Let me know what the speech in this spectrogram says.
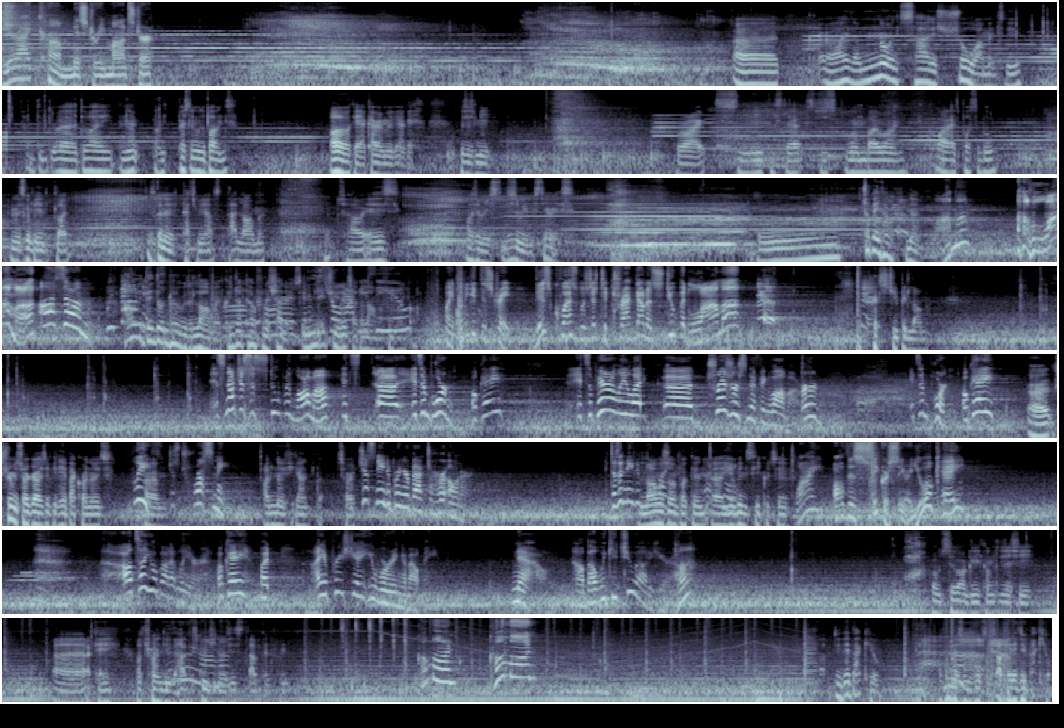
Here I come, mystery monster. Not entirely sure what I'm meant to do. Do, uh, do I? No, I'm pressing all the buttons. Oh, okay, I can't remove it, Okay, This is me. Right, sneaky steps, just one by one, quiet as possible. And it's gonna be like, it's gonna catch me out. That llama, which how it is. Oh, this is really, this is really mysterious. Oh, chop it half. No. Llama? A llama? Awesome! We found How did they not know it was a llama? I could not tell from the shadows. It literally so looks like a llama from. Wait, let me get this straight. This quest was just to track down a stupid llama? stupid llama. It's not just a stupid llama. It's, uh, it's important, okay? It's apparently like, uh, treasure sniffing llama, or. Uh, it's important, okay? Uh, extremely sorry guys if you can hear background noise. Please, Um, just trust me. I don't know if you can, but sorry. Just need to bring her back to her owner. It doesn't need to be Llama's like not broken. a Uh, you're thing. being secretive. Why all this secrecy? Are you okay? I'll tell you about it later, okay? But I appreciate you worrying about me. Now, how about we get you out of here, huh? Oh, it's still ugly. Come to Jesse. Uh, okay. I'll try and do that. The squeegee noises. That'll be kind of funny. Come on. Come on. Uh, do they backhill? I think that's on horses. Okay, they do backhill.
